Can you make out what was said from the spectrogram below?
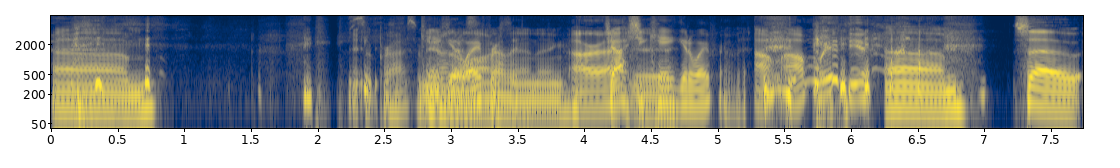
Um, Surprise Can't get away from it. All right. Josh, you Yeah. can't get away from it. I'm, I'm with you. um, so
